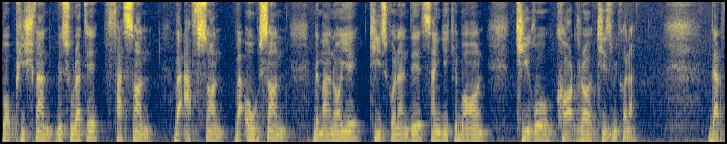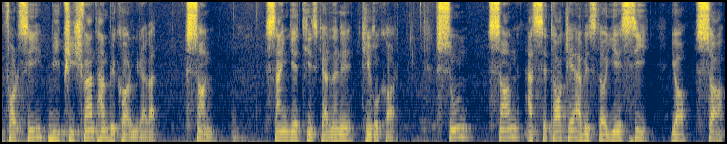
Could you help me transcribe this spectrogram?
با پیشوند به صورت فسان و افسان و اوسان به معنای تیز کننده سنگی که با آن تیغ و کارد را تیز می کنند در فارسی بی پیشوند هم به کار می رود سان سنگ تیز کردن تیغ و کارد. سون سان از ستاک اوستایی سی. یا سا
